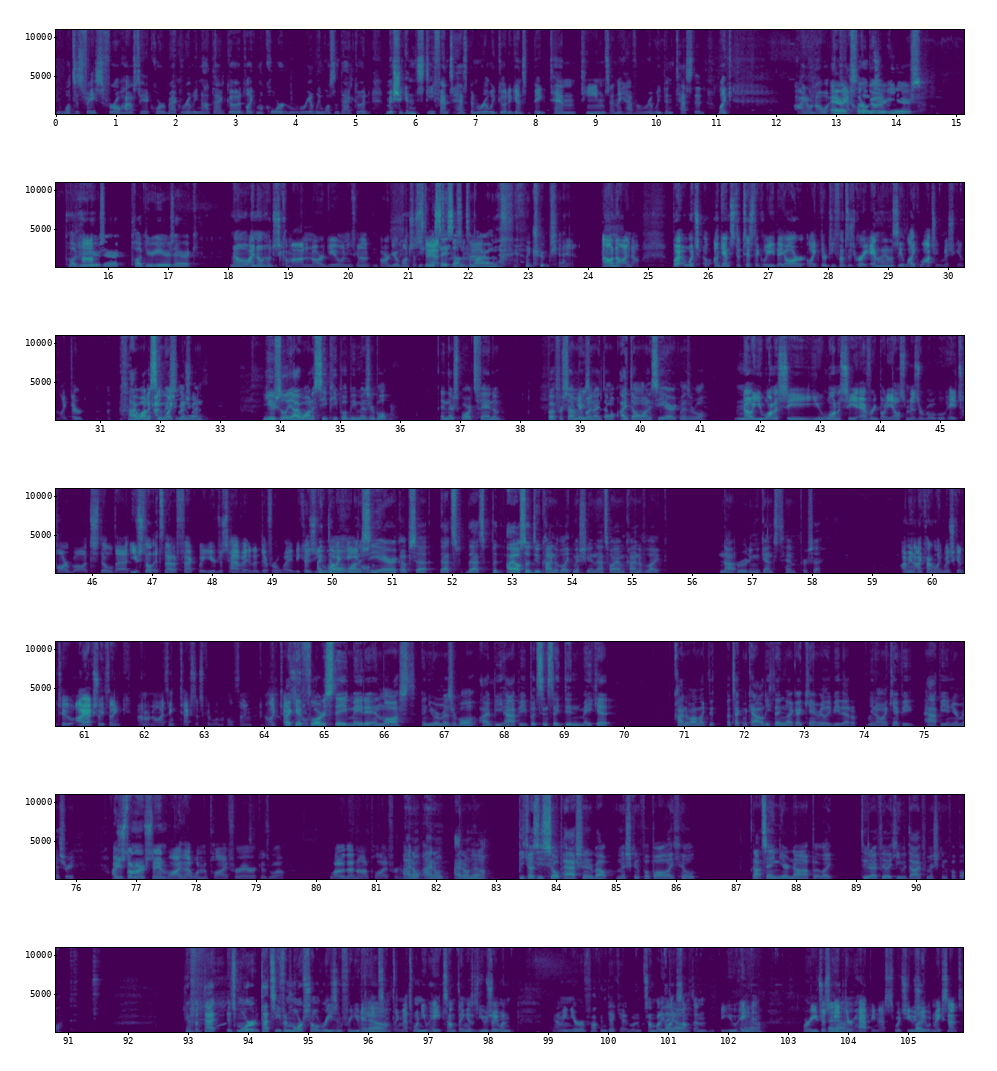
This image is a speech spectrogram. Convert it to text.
what's his face for Ohio State at quarterback? Really not that good. Like McCord really wasn't that good. Michigan's defense has been really good against Big Ten teams, and they haven't really been tested. Like, I don't know. Eric, yes, close your ears. Plug huh? your ears, Eric. Plug your ears, Eric. No, I know he'll just come on and argue, and he's going to argue a bunch of. Stuff. He's going to say something tomorrow in the group chat. Yeah. Oh no, I know. But which again, statistically, they are like their defense is great, and I honestly like watching Michigan. Like they're. I want to like, see Michigan, like Michigan, win. Usually, I want to see people be miserable in their sports fandom, but for some yeah, reason, but, I don't. I don't want to see Eric miserable. No, you want to see you want to see everybody else miserable who hates Harbaugh. It's still that you still it's that effect, but you just have it in a different way because you. I don't want to see the- Eric upset. That's that's. But I also do kind of like Michigan. That's why I'm kind of like not rooting against him per se. I mean, I kind of like Michigan too. I actually think I don't know. I think Texas could win the whole thing. I like Texas like if Florida State made it and lost, and you were miserable, I'd be happy. But since they didn't make it, kind of on like the, a technicality thing. Like I can't really be that, uh, you know, I can't be happy in your misery. I just don't understand why that wouldn't apply for Eric as well. Why would that not apply for him? I don't, I don't, I don't know because he's so passionate about Michigan football. Like he'll, not saying you're not, but like, dude, I feel like he would die for Michigan football. Yeah, but that is more. That's even more so reason for you to hate something. That's when you hate something. Is usually when I mean, you're a fucking dickhead. When somebody likes something, you hate it, or you just hate their happiness, which usually like, would make sense.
